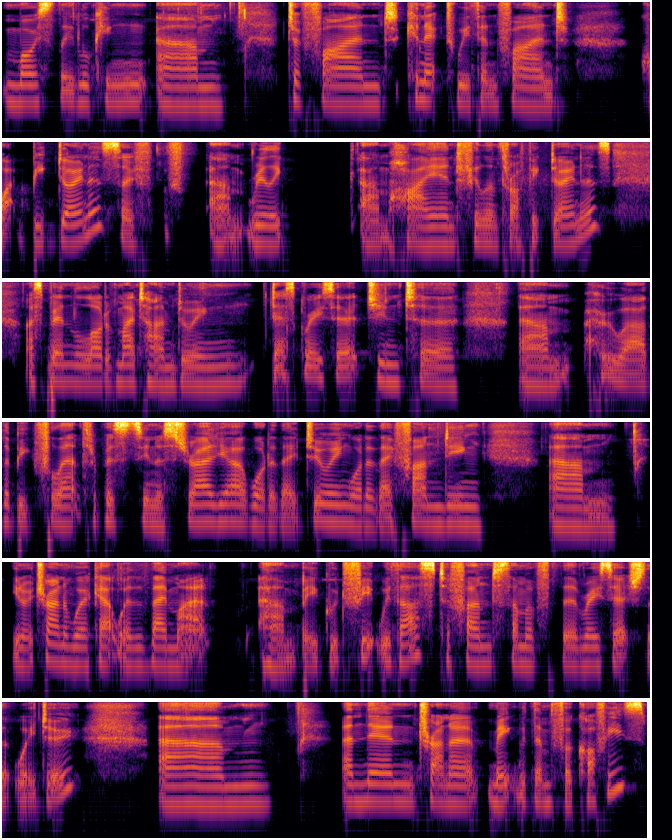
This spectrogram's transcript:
mostly looking um, to find, connect with, and find quite big donors. So, f- um, really um, high end philanthropic donors. I spend a lot of my time doing desk research into um, who are the big philanthropists in Australia, what are they doing, what are they funding, um, you know, trying to work out whether they might um, be a good fit with us to fund some of the research that we do. Um, and then trying to meet with them for coffees.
